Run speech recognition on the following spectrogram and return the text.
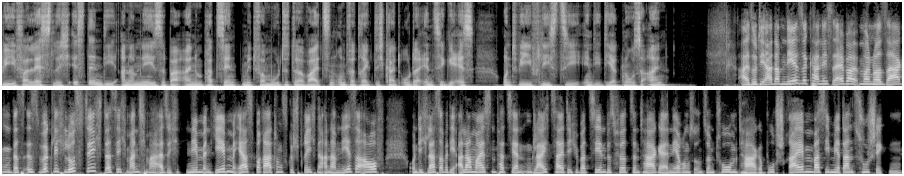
Wie verlässlich ist denn die Anamnese bei einem Patienten mit vermuteter Weizenunverträglichkeit oder NCGS und wie fließt sie in die Diagnose ein? Also die Anamnese kann ich selber immer nur sagen, das ist wirklich lustig, dass ich manchmal, also ich nehme in jedem Erstberatungsgespräch eine Anamnese auf und ich lasse aber die allermeisten Patienten gleichzeitig über 10 bis 14 Tage Ernährungs- und Symptomtagebuch schreiben, was sie mir dann zuschicken.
